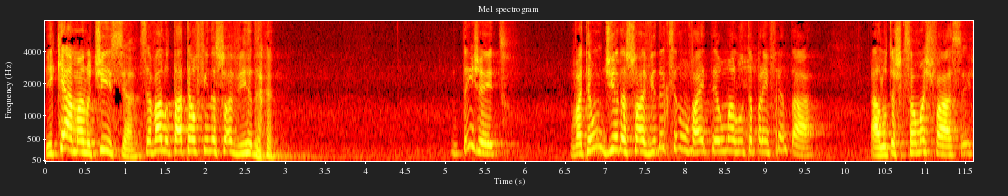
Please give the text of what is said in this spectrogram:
E quer a má notícia? Você vai lutar até o fim da sua vida. Não tem jeito. Vai ter um dia da sua vida que você não vai ter uma luta para enfrentar. Há lutas que são mais fáceis,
